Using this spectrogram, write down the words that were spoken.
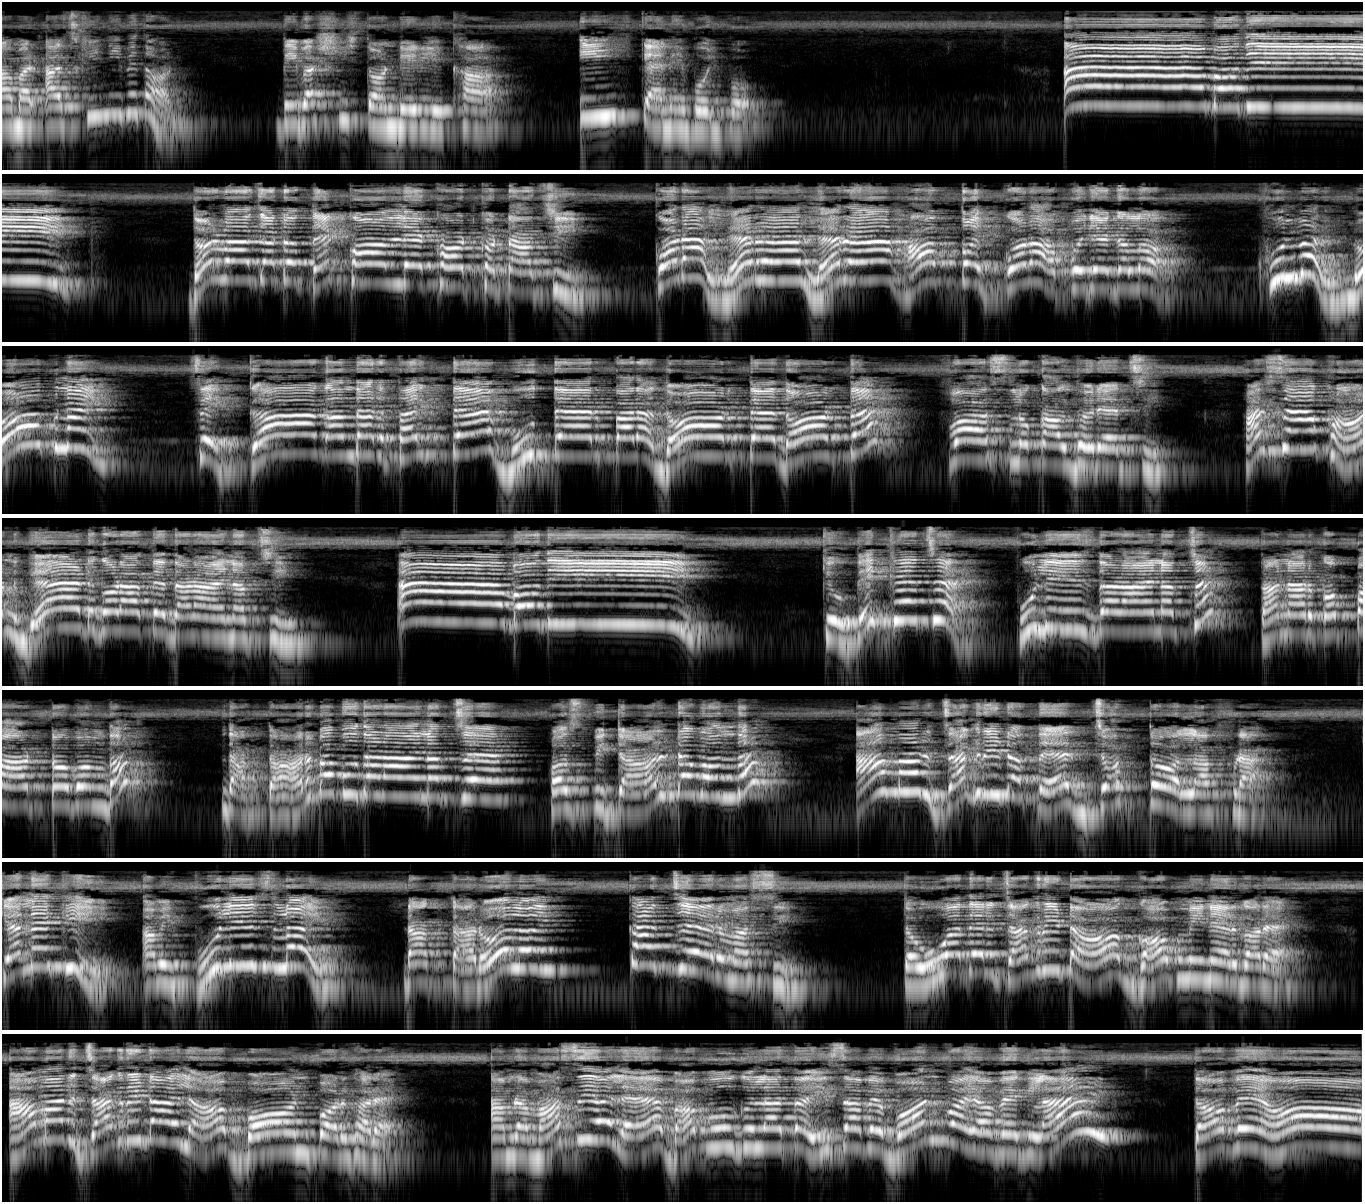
আমার আজকের নিবেদন, দেবাশিস দণ্ডের লেখা ই কেনে বলব! দরওয়াজাটা ত্যাগ করলে খটখটাচ্ছি কড়া লেরে লেরে হাত তয় কড়া পড়ে গেল। খুলবার লোক নাই, সেই কাক আন্দার থাকতে ভূতের পাড়া ধরতে ধরতে ফার্স্ট লোকাল ধরেছি। হাসা এখন গেট গড়াতে দাঁড়ায় নাচ্ছি। বৌদি! কেউ দেখেছে পুলিশ দাঁড়ায় নাচ্ছে। থানার কপাট বন্ধ। ডাক্তার বাবু দাঁড়ায় নাচ্ছে। হসপিটালটা বন্ধ। আমার চাকরিটাতে যত লাফড়া। কেন কি? আমি পুলিশ লই, ডাক্তারও লই, কাজের মাসি। তো উহাদের চাকরিটা গভর্নমেন্টের ঘরে। আমার চাকরিটা হইল বন পর ঘরে। আমরা মাসি হলে বাবু গুলা তো হিসাবে বন পাই হবে তবে হ্যাঁ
